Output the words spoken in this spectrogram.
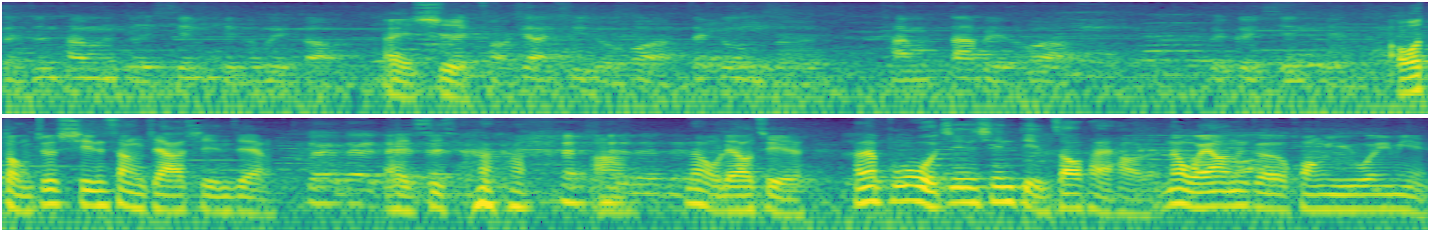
本身它们的鲜甜的味道。哎，是。炒下去的话，再跟我们的汤搭配的话，会更鲜甜。我懂，就鲜上加鲜这样。对对。哎，是。啊，对对 对。那我了解了。那不过我今天先点招牌好了。那我要那个黄鱼微面。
